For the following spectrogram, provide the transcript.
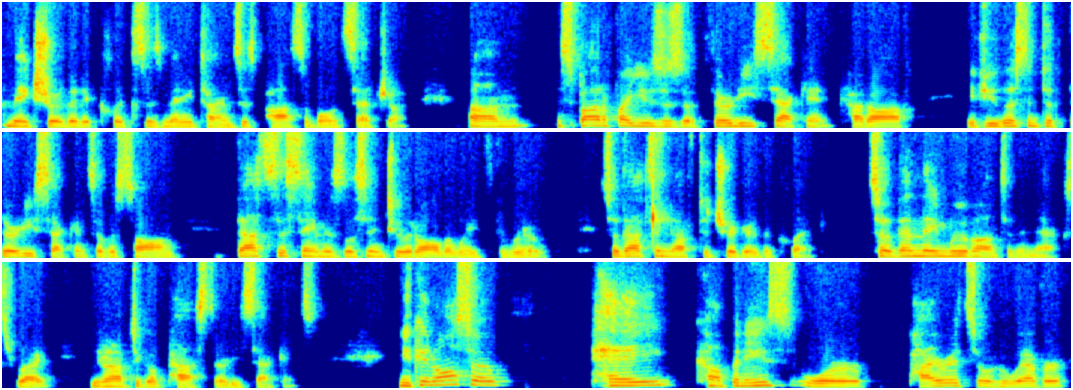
make sure that it clicks as many times as possible, etc. Um, Spotify uses a 30 second cutoff if you listen to 30 seconds of a song, that's the same as listening to it all the way through. So that's enough to trigger the click. So then they move on to the next, right? You don't have to go past 30 seconds. You can also pay companies or pirates or whoever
